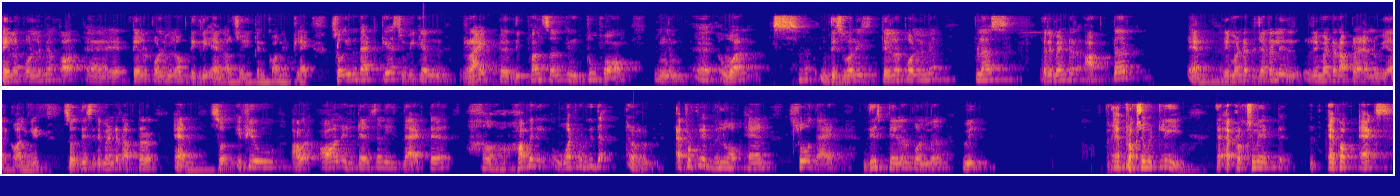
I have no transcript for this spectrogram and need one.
taylor polynomial or uh, taylor polynomial of degree n also you can call it like. So in that case we can write uh, the function in two form. Um, uh, one this one is taylor polynomial plus remainder after n. Remainder generally remainder after n we are calling it. So this remainder after n. So if you our all intention is that uh, how, many what would be the uh, appropriate value of n so that this taylor polynomial will approximately approximate f of x.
